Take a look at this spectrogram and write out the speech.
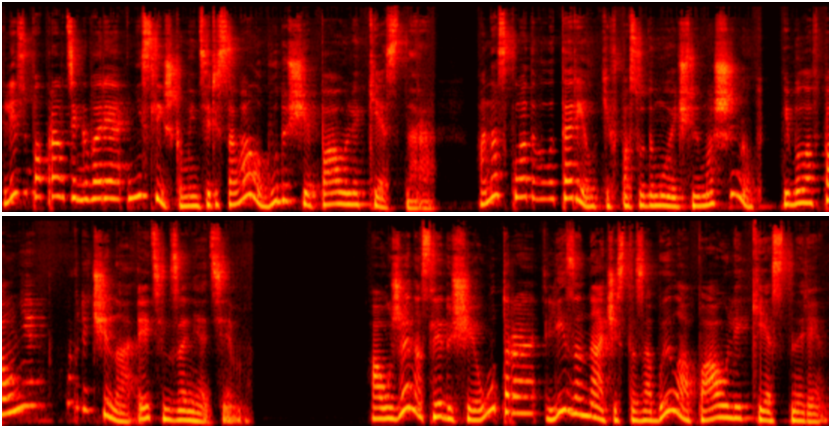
Лизу, по правде говоря, не слишком интересовало будущее Пауля Кестнера. Она складывала тарелки в посудомоечную машину и была вполне увлечена этим занятием. А уже на следующее утро Лиза начисто забыла о Пауле Кестнере.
